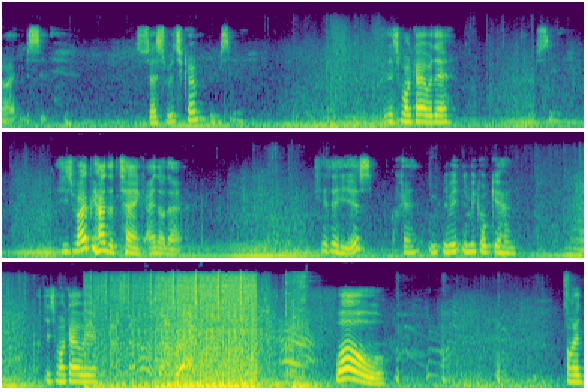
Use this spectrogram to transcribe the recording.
Alright, let me see. I switch gun? Let me see. Okay, there's one guy over there. Let me see. He's right behind the tank. I know that. Okay, there he is. Okay, let me let me go get him. There's one guy over here. Whoa! Okay,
